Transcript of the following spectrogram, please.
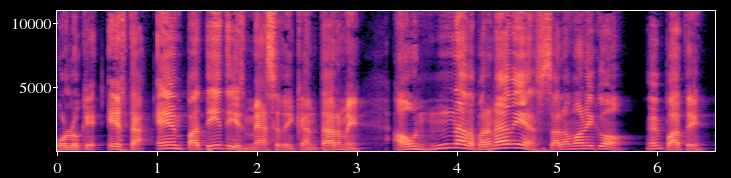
Por lo que esta empatitis me hace decantarme. Aún nada para nadie. Salomónico, empate.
